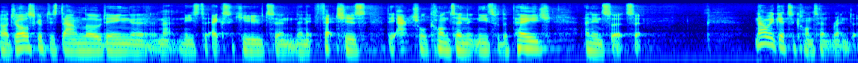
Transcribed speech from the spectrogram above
our JavaScript is downloading, uh, and that needs to execute, and then it fetches the actual content it needs for the page and inserts it. Now we get to content render,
